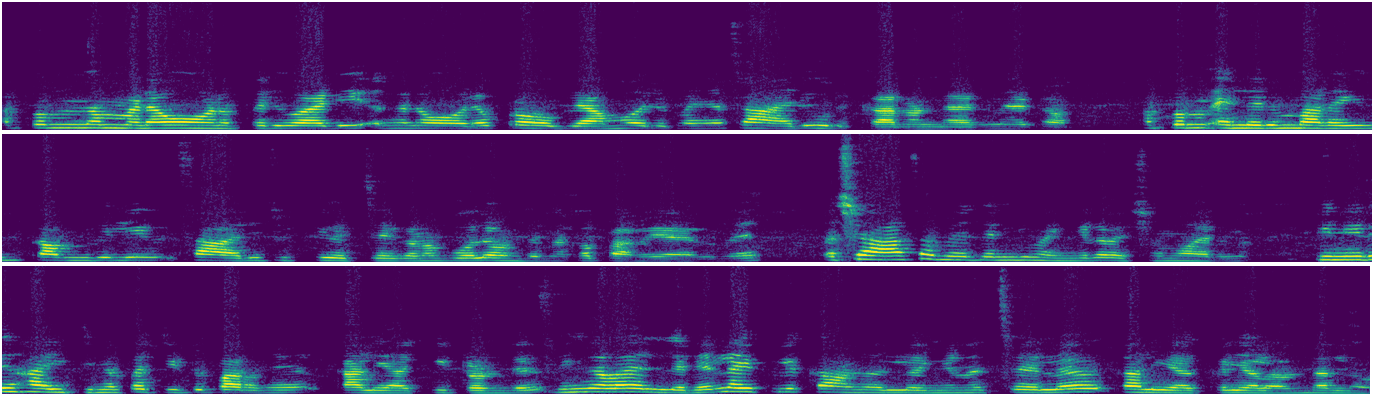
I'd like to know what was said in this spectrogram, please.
അപ്പം നമ്മുടെ ഓണപരിപാടി അങ്ങനെ ഓരോ പ്രോഗ്രാം വരുമ്പോൾ ഞാൻ സാരി ഉടുക്കാറുണ്ടായിരുന്നു കേട്ടോ. അപ്പം എല്ലാരും പറയും കമ്പിൽ സാരി ചുറ്റി വെച്ചേക്കണ പോലെ ഉണ്ടെന്നൊക്കെ പറയായിരുന്നു. പക്ഷെ ആ സമയത്ത് എനിക്ക് ഭയങ്കര വിഷമമായിരുന്നു. പിന്നീട് ഹൈറ്റിനെ പറ്റിയിട്ട് പറഞ്ഞ് കളിയാക്കിയിട്ടുണ്ട്. നിങ്ങളെല്ലാരെയും ലൈഫിൽ കാണുമല്ലോ ഇങ്ങനെ ചില കളിയാക്കലുകളുണ്ടല്ലോ.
